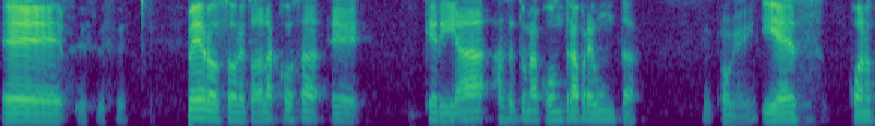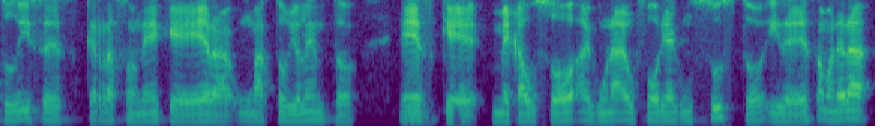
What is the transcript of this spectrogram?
Eh, sí, sí, sí. Pero sobre todas las cosas, eh, quería hacerte una contrapregunta. Ok. Y es cuando tú dices que razoné que era un acto violento, es que me causó alguna euforia, algún susto, y de esa manera,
